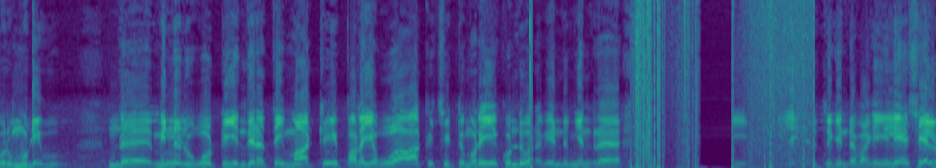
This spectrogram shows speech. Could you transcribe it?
ஒரு முடிவு. இந்த மின்னணு ஓட்டு எந்திரத்தை மாற்றி பழைய வாக்குச்சீட்டு முறையை கொண்டு வர வேண்டும் என்ற நிலைநிறுத்துகின்ற வகையிலே செயல்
